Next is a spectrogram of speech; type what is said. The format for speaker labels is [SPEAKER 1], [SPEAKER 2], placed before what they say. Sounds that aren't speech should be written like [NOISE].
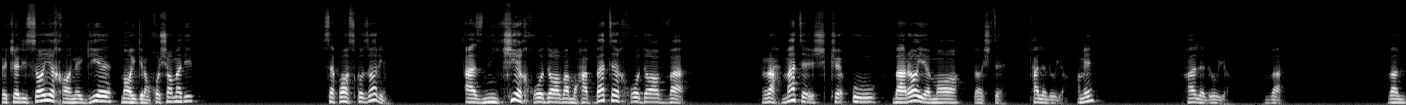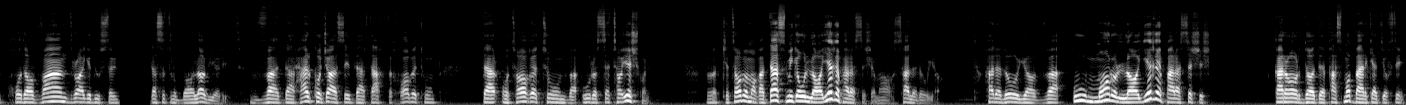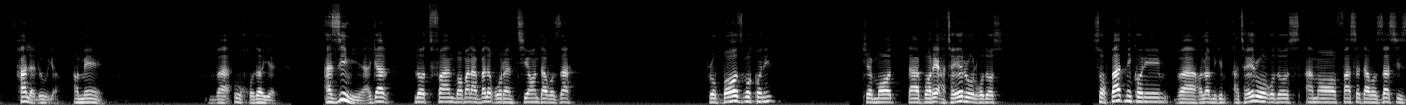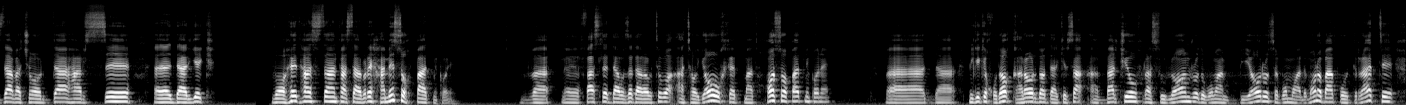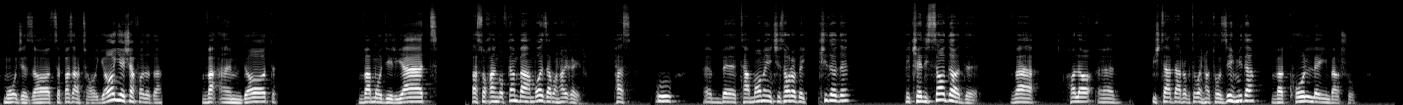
[SPEAKER 1] به کلیسای خانگی ماهیگیران خوش آمدید. سپاسگزاریم. از نیکی خدا و محبت خدا و رحمتش که او برای ما داشته. هللویا. آمین. هللویا. و و خداوند رو اگه دوست دارید دستتون رو بالا بیارید و در هر کجا هستید در تخت خوابتون در اتاقتون و او رو ستایش کنید. و کتاب مقدس میگه او لایق پرستش ماست. هللویا. هللویا. و او ما رو لایق پرستشش قرار داده. پس ما برکت یافتیم. هللویا. آمین. و او خدای عظیمیه. اگر لطفا با من اول قرنتیان دوازده رو باز بکنید که ما درباره عطای رول قدس صحبت می‌کنیم و حالا میگیم عطای روح القدس اما فصل دوازده سیزده و چهارده هر سه در یک واحد هستند پس درباره همه صحبت می‌کنیم. و فصل دوازده در رابطه با عطایا و خدمت ها صحبت می‌کنه و میگه که خدا قرار داد در کلیسا اول کیو؟ رسولان رو دوم بیا رو سوم معلمان رو بعد قدرت معجزات سپس عطایای شفا دادن. و امداد و مدیریت. و سخن گفتن به انواع زبانهای غیر. پس او به تمام این چیزها رو به کی داده؟ به کلیسا داده. و حالا بیشتر در رابطه با اینها توضیح میدم و کل این بخش رو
